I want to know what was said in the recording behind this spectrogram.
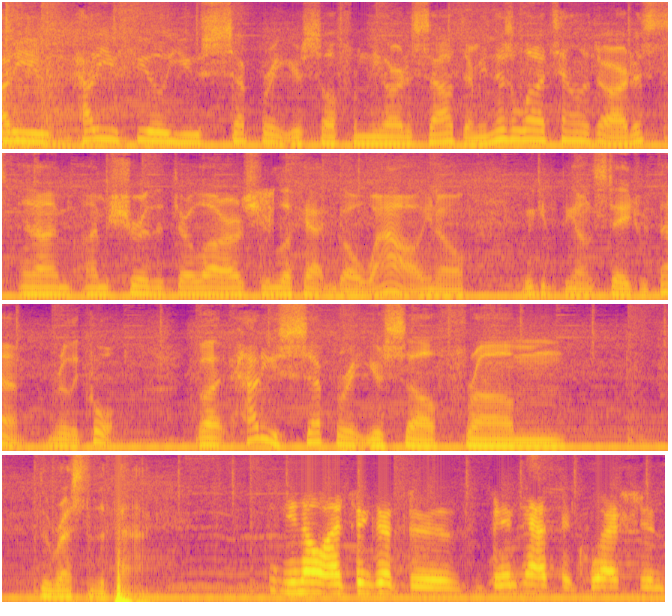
How do you how do you feel you separate yourself from the artists out there? I mean, there's a lot of talented artists, and I'm I'm sure that there are a lot of artists you look at and go, wow, you know, we get to be on stage with them, really cool. But how do you separate yourself from the rest of the pack? You know, I think that's a fantastic question.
